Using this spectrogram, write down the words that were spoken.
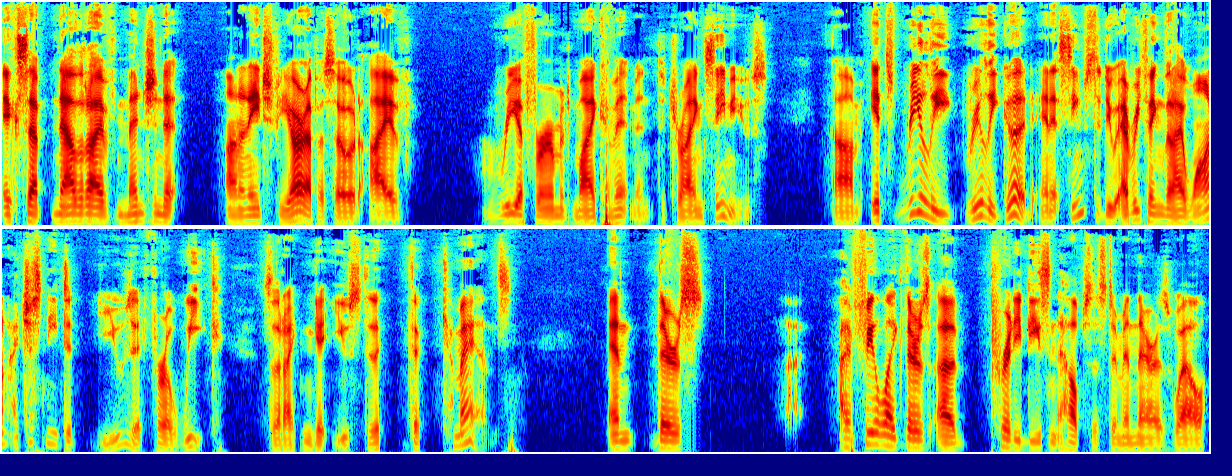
Except now that I've mentioned it on an HPR episode, I've reaffirmed my commitment to trying CMUS. Um, it's really, really good, and it seems to do everything that I want. I just need to use it for a week so that I can get used to the, the commands. And there's I feel like there's a pretty decent help system in there as well.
